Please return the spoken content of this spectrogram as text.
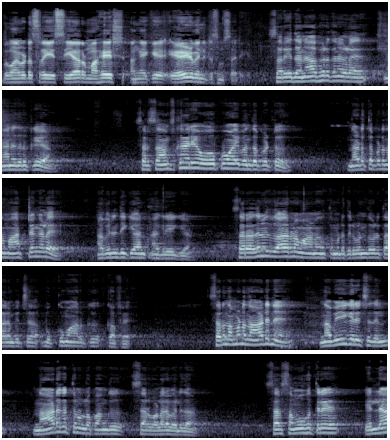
ബഹുമാനപ്പെട്ട ശ്രീ സി ആർ മഹേഷ് അങ്ങേക്ക് ഏഴ് മിനിറ്റ് സംസാരിക്കും. സർ ഈ ധനാഭ്യർത്ഥനകളെ ഞാൻ എതിർക്കുകയാണ്. സർ സാംസ്കാരിക വകുപ്പുമായി ബന്ധപ്പെട്ട് നടത്തപ്പെടുന്ന മാറ്റങ്ങളെ അഭിനന്ദിക്കാൻ ആഗ്രഹിക്കുകയാണ്. സർ അതിനൊരു ഉദാഹരണമാണ് നമ്മുടെ തിരുവനന്തപുരത്ത് ആരംഭിച്ച ബുക്ക് മാർക്ക് കഫേ. സർ നമ്മുടെ നാടിനെ നവീകരിച്ചതിൽ നാടകത്തിനുള്ള പങ്ക് സർ വളരെ വലുതാണ്. സർ സമൂഹത്തിലെ എല്ലാ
